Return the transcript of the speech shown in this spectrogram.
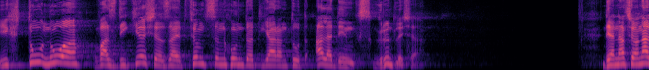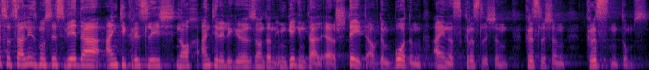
Ich tue nur, was die Kirche seit 1500 Jahren tut, allerdings gründlicher. Der Nationalsozialismus ist weder antichristlich noch antireligiös, sondern im Gegenteil, er steht auf dem Boden eines christlichen, christlichen Christentums.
